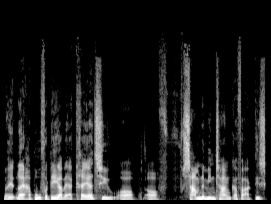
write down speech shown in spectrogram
når jeg, når jeg har brug for det, at være kreativ og, og samle mine tanker faktisk.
